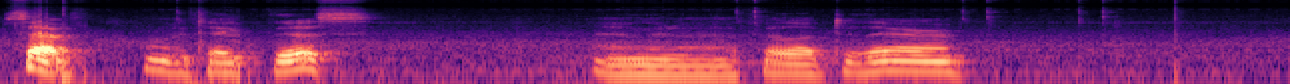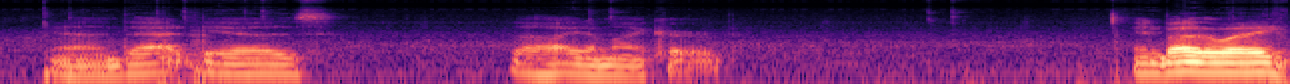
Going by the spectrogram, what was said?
So I'm going to take this and I'm going to fill up to there and that is the height of my curb. And by the way,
